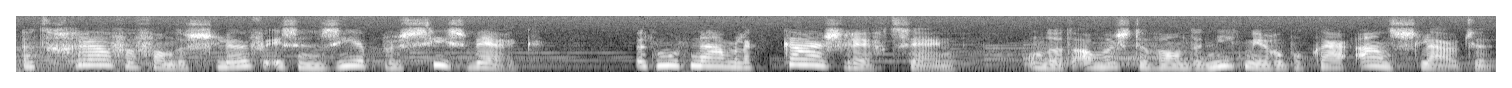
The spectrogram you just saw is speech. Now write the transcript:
Het graven van de sleuf is een zeer precies werk. Het moet namelijk kaarsrecht zijn, omdat anders de wanden niet meer op elkaar aansluiten.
